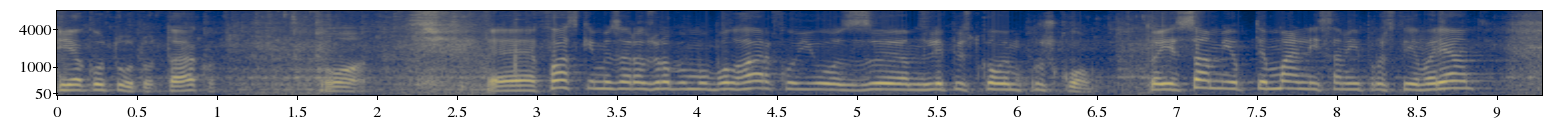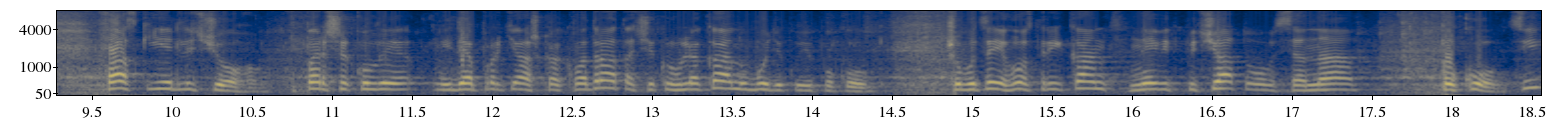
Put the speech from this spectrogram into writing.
як отут. От, так от. О. Е, Фаски ми зараз зробимо болгаркою з ліпістковим кружком. То є самий оптимальний, самий простий варіант. Фаски є для чого? Перше, коли йде протяжка квадрата чи кругляка, ну будь-якої упаковки, щоб цей гострий кант не відпечатувався на упаковці.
